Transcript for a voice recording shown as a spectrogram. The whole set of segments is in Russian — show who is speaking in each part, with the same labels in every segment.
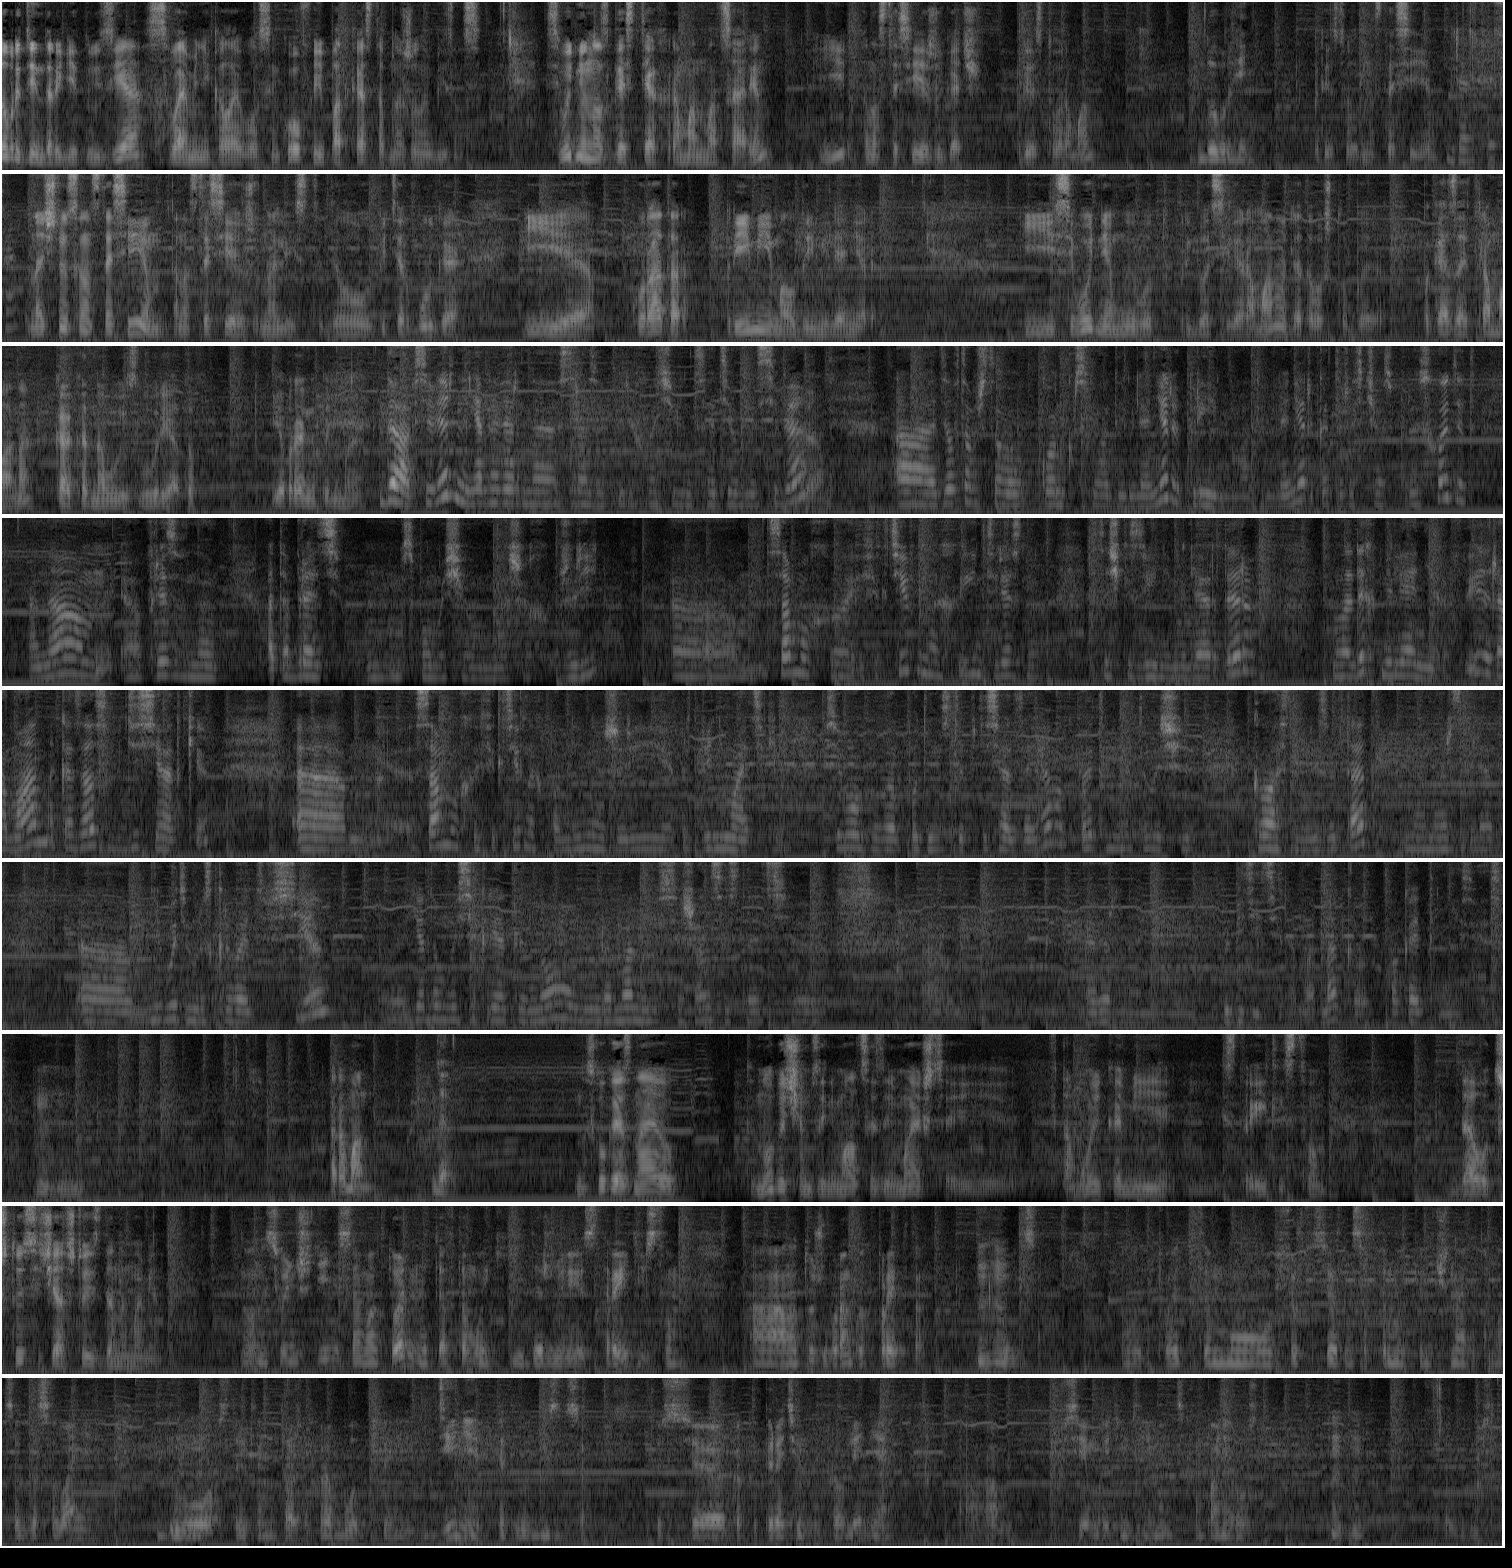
Speaker 1: Добрый день, дорогие друзья! С вами Николай Волосенков и подкаст «Обнаженный бизнес». Сегодня у нас в гостях Роман Мацарин и Анастасия Жигач. Приветствую, Роман.
Speaker 2: Добрый день.
Speaker 1: Приветствую, Анастасия.
Speaker 3: Здравствуйте.
Speaker 1: Начну с Анастасии. Анастасия – журналист делового Петербурга и куратор премии «Молодые миллионеры». И сегодня мы вот пригласили Романа для того, чтобы показать Романа как одного из лауреатов. Я правильно понимаю?
Speaker 3: Да, все верно. Я, наверное, сразу перехвачу инициативу на себя.
Speaker 1: Да.
Speaker 3: А, дело в том, что конкурс «Молодые миллионеры», премия «Молодые миллионеры», которая сейчас происходит, она а, призвана отобрать с помощью наших жюри а, самых эффективных и интересных с точки зрения миллиардеров молодых миллионеров. И Роман оказался в десятке самых эффективных, по мнению жюри, предпринимателей. Всего было подано 150 заявок, поэтому это очень классный результат, на наш взгляд. А, Не будем раскрывать все, э, я думаю, секреты, но у Романа есть все шансы стать, э, а, наверное, победителем. Однако пока это неизвестно.
Speaker 1: Мгм. Роман,
Speaker 2: Да.
Speaker 1: насколько я знаю, ты много чем занимался и занимаешься, и автомойками, и строительством. Да, вот что сейчас, что есть в данный момент?
Speaker 2: Но на сегодняшний день самое актуальное это автомойки и даже строительством, а, оно тоже в рамках проекта
Speaker 1: Мгм.
Speaker 2: находится. Вот, поэтому все, что связано с автомойкой, начиная там, от согласования до строительно-монтажных работ и ведения этого бизнеса, то есть э, как оперативное управление, а, всем этим занимается компания Рост.
Speaker 1: Мгм.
